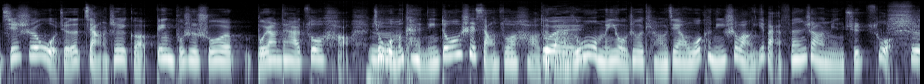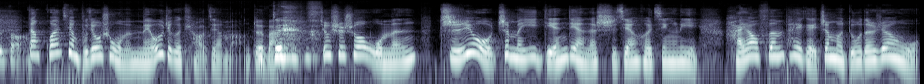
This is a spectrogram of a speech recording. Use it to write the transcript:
其实我觉得讲这个并不是说不让大家做好，就我们肯定都是想做好，对吧？如果我们有这个条件，我肯定是往一百分上面去做，是的。但关键不就是我们没有这个条件嘛？对吧？对，就是说我们只有这么一点点的时间和精力，还要分配给这么多的任务，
